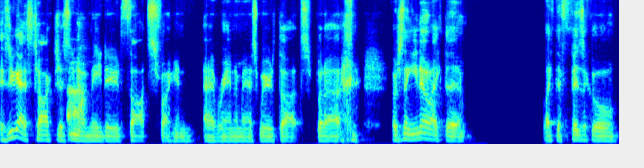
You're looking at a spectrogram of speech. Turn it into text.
As you guys talk, just you know Ah. me, dude. Thoughts, fucking. I have random ass weird thoughts, but uh, I was thinking, you know, like the, like the physical,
